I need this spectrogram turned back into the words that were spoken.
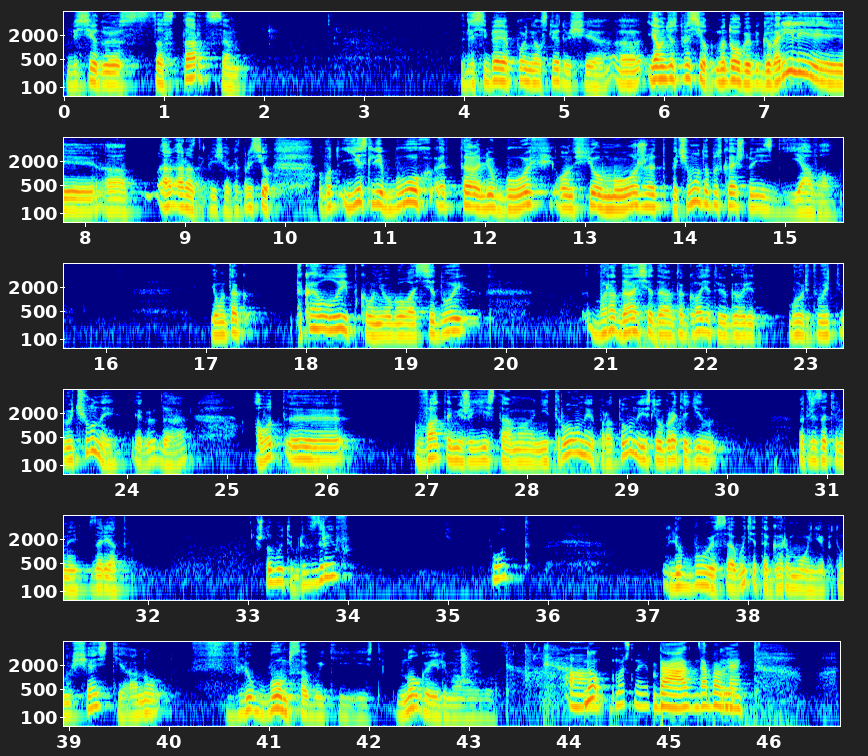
беседуя со старцем, для себя я понял следующее. Э, Я у него спросил, мы долго говорили о, о- о разных вещах, я спросил, вот если Бог – это любовь, Он все может, почему Он допускает, что есть дьявол? И он так, такая улыбка у него была, седой, борода седая, он так гладит ее и говорит, говорит, вы, вы ученый? Я говорю, да. А вот э, в атоме же есть там э, нейтроны, протоны, если убрать один отрицательный заряд, что будет? Я говорю, взрыв. Вот. Любое событие – это гармония, потому счастье, оно в любом событии есть, много или мало его. А, Ну, можно я Да, добавляй.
